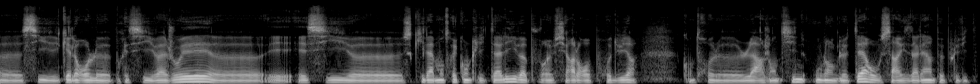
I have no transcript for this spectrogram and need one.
Euh, quel rôle précis il va jouer euh, et, si euh, ce qu'il a montré contre l'Italie va pouvoir réussir à le reproduire contre l'Argentine ou l'Angleterre où ça risque d'aller un peu plus vite.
